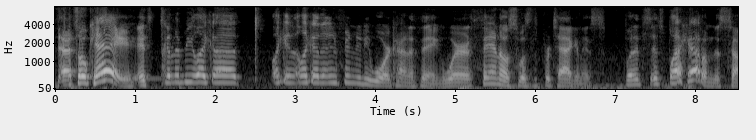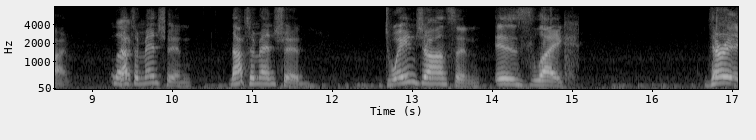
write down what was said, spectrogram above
that's okay. It's gonna be like a like an like an Infinity War kind of thing where Thanos was the protagonist, but it's it's Black Adam this time. Not Look, to mention, not to mention, Dwayne Johnson is like. There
